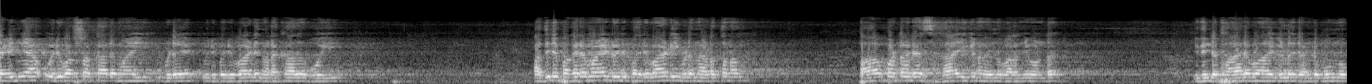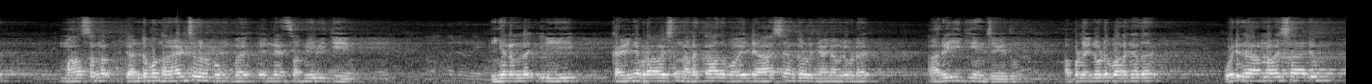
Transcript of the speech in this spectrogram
കഴിഞ്ഞ ഒരു വർഷക്കാലമായി ഇവിടെ ഒരു പരിപാടി നടക്കാതെ പോയി. അതിന് പകരമായിട്ട് ഒരു പരിപാടി ഇവിടെ നടത്തണം. പാവപ്പെട്ടവരെ സഹായിക്കണം എന്ന് പറഞ്ഞുകൊണ്ട് ഇതിന്റെ ഭാരവാഹികൾ രണ്ടു മൂന്ന് മാസങ്ങൾ രണ്ടു മൂന്ന് ആഴ്ചകൾ മുമ്പ് എന്നെ സമീപിക്കുകയും ഇങ്ങനെയുള്ള ഈ കഴിഞ്ഞ പ്രാവശ്യം നടക്കാതെ പോയതിന്റെ ആശങ്കകൾ ഞാൻ അവരോട് അറിയിക്കുകയും ചെയ്തു. അപ്പോൾ എന്നോട് പറഞ്ഞത് ഒരു കാരണവശാലും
